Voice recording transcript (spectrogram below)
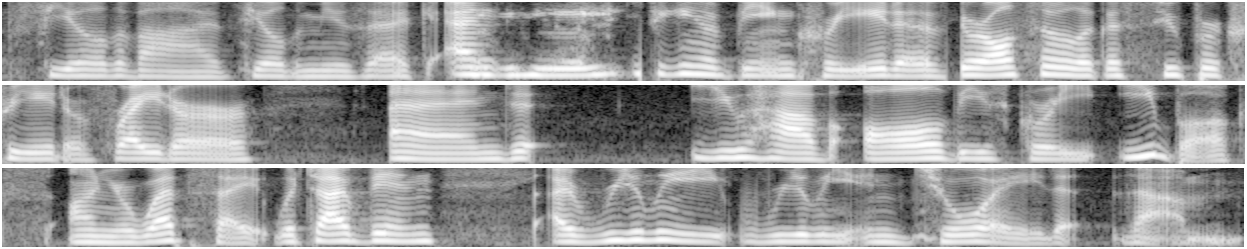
feel the vibe, feel the music. And mm-hmm. speaking of being creative, you're also like a super creative writer. And you have all these great ebooks on your website, which I've been, I really, really enjoyed them.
